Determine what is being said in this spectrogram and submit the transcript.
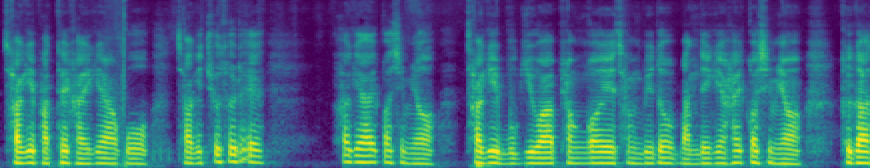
자기 밭에 갈게 하고 자기 추수를 하게 할 것이며 자기 무기와 병거의 장비도 만들게 할 것이며 그가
